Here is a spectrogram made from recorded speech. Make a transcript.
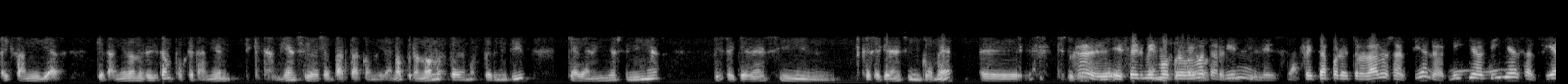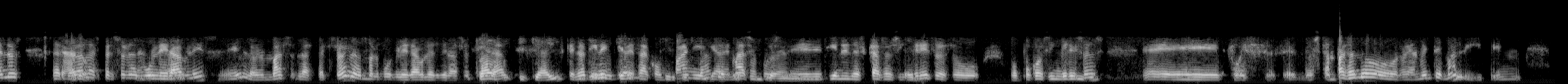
hay familias que también lo necesitan, pues que también, que también se les reparta comida, ¿no? Pero no nos podemos permitir que haya niños y niñas que se queden sin, que se queden sin comer eh, ah, es el mismo problema también les afecta por otro lado a los ancianos, niños, niñas, ancianos, todas las personas vulnerables, eh, los más, las personas más vulnerables de la sociedad, y que, no tienen que les acompañen y además pues, eh, tienen escasos ingresos o, pocos ingresos, eh, pues lo están pasando realmente mal. Y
